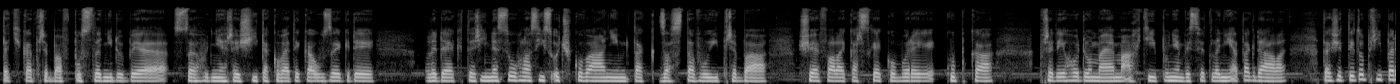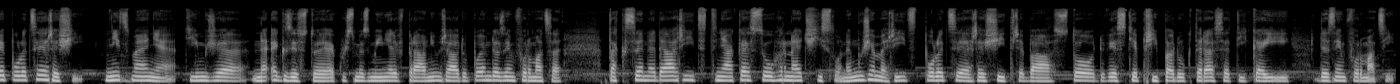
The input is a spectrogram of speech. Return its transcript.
teďka třeba v poslední době se hodně řeší takové ty kauzy, kdy lidé, kteří nesouhlasí s očkováním, tak zastavují třeba šéfa lékařské komory Kupka před jeho domem a chtějí po něm vysvětlení a tak dále. Takže tyto případy policie řeší. Nicméně tím, že neexistuje, jak už jsme zmínili v právním řádu, pojem dezinformace, tak se nedá říct nějaké souhrné číslo. Nemůžeme říct, policie řeší třeba 100-200 případů, které se týkají dezinformací.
